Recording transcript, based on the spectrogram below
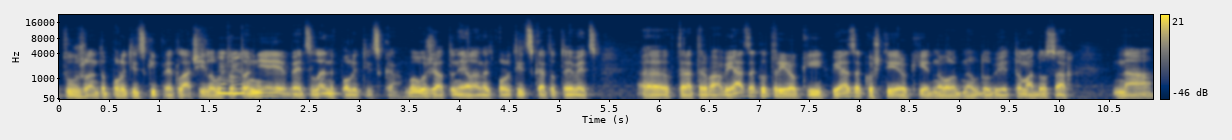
tu už len to politicky pretlačiť, lebo mm-hmm. toto nie je vec len politická. Bohužiaľ, to nie je len vec politická, toto je vec E, ktorá trvá viac ako 3 roky, viac ako 4 roky jedno volebné obdobie. To má dosah na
